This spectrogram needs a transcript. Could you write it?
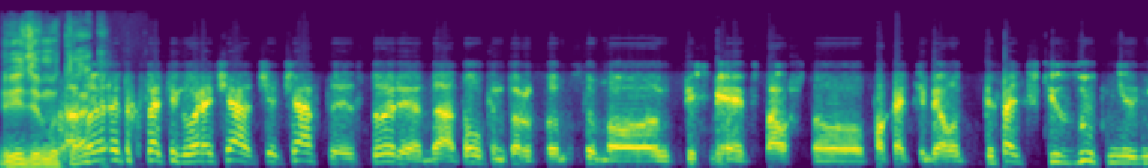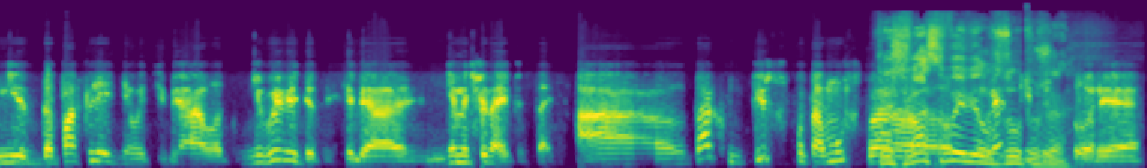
Видимо, так. Ну, это, кстати говоря, ча- ча- частая история. Да, Толкин тоже своему сыну в письме писал, что пока тебя вот писательский зуд не, не до последнего тебя вот не выведет из себя, не начинай писать. А так пишешь, потому что... То есть вас вывел зуд уже? История.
